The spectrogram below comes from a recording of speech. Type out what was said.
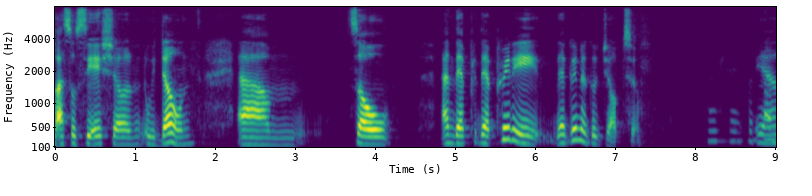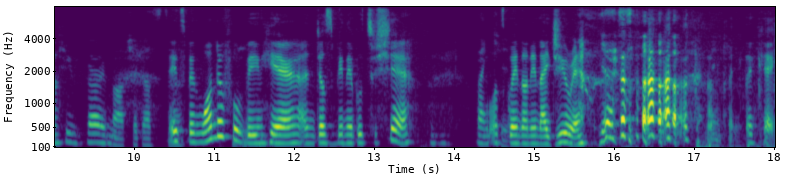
association we don't um, so and they're they're pretty they're doing a good job too okay well, yeah. thank you very much augusta it's been wonderful mm -hmm. being here and just being able to share mm -hmm. what's you. going on in nigeria yes thank you okay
